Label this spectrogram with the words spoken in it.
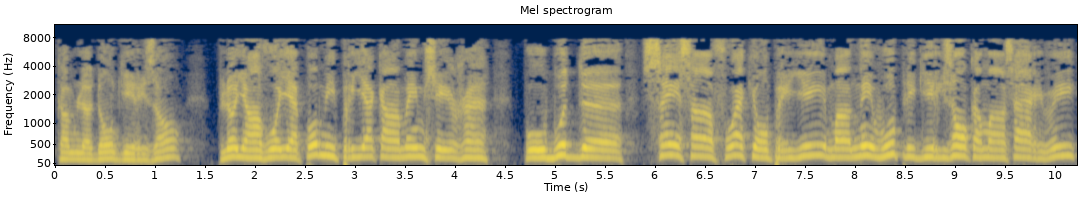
comme le don de guérison, puis là, ils n'en voyaient pas, mais ils priaient quand même ces gens. Puis au bout de 500 fois qu'ils ont prié, moment donné, les guérisons ont commencé à arriver.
